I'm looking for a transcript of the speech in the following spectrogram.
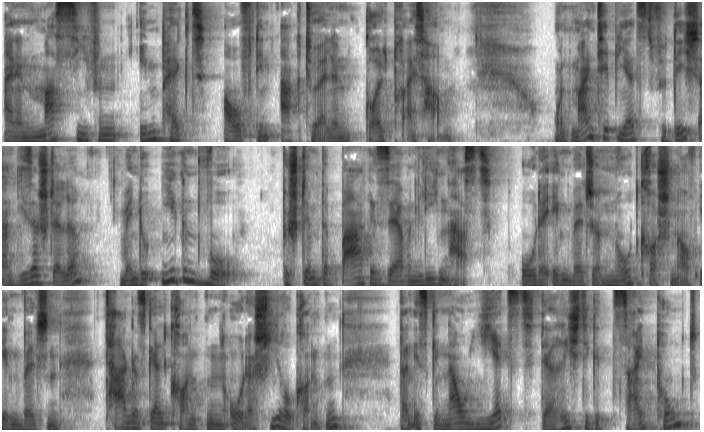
einen massiven Impact auf den aktuellen Goldpreis haben. Und mein Tipp jetzt für dich an dieser Stelle, wenn du irgendwo bestimmte Barreserven liegen hast oder irgendwelche Notgroschen auf irgendwelchen Tagesgeldkonten oder Girokonten, dann ist genau jetzt der richtige Zeitpunkt,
